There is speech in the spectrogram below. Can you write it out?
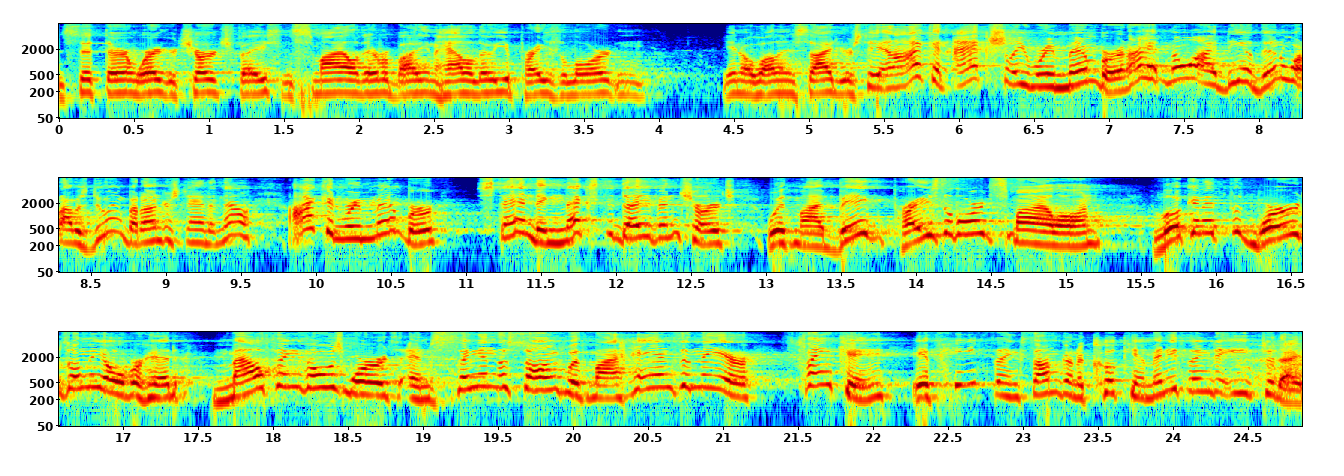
and sit there and wear your church face and smile at everybody and hallelujah, praise the Lord, and you know, while inside your seat. And I can actually remember, and I had no idea then what I was doing, but I understand it now. I can remember standing next to Dave in church with my big praise the Lord smile on, looking at the words on the overhead, mouthing those words, and singing the songs with my hands in the air, thinking if he thinks I'm going to cook him anything to eat today,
